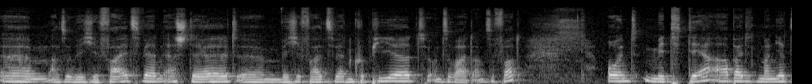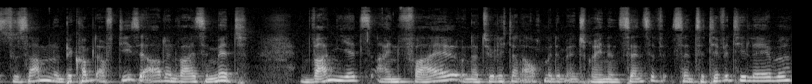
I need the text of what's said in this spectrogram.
Ähm, also welche Files werden erstellt, ähm, welche Files werden kopiert und so weiter und so fort. Und mit der arbeitet man jetzt zusammen und bekommt auf diese Art und Weise mit, wann jetzt ein File und natürlich dann auch mit dem entsprechenden Sensitivity Label ähm,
